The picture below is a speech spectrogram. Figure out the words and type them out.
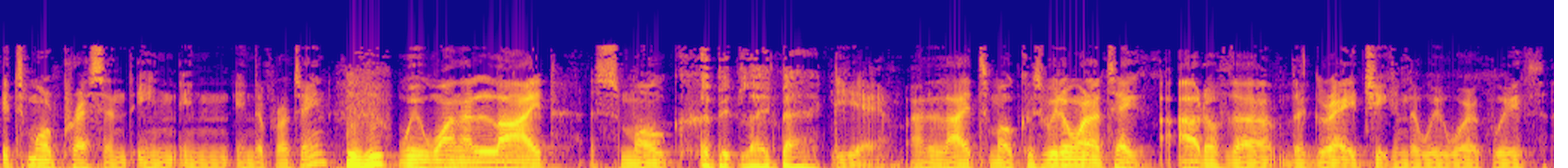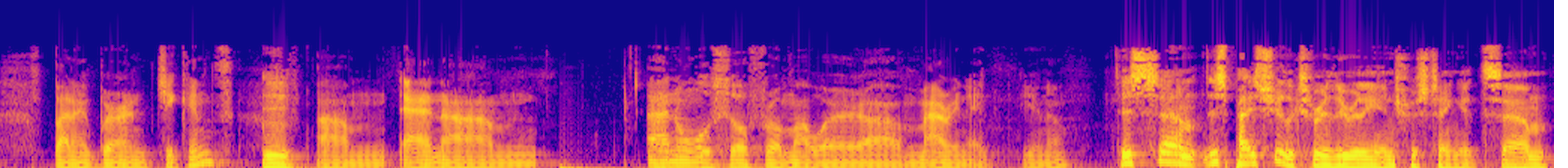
it's more present in, in, in the protein. Mm-hmm. We want a light smoke. A bit laid back. Yeah, a light smoke because we don't want to take out of the the grey chicken that we work with, Bannockburn chickens, Mm. um, and um, and also from our uh, marinade. You know. This um, this pastry looks really really interesting. It's um,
